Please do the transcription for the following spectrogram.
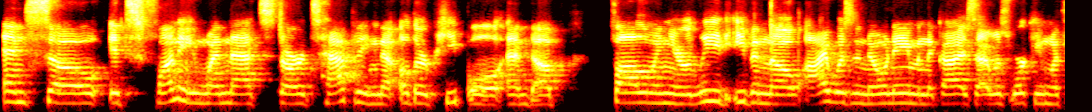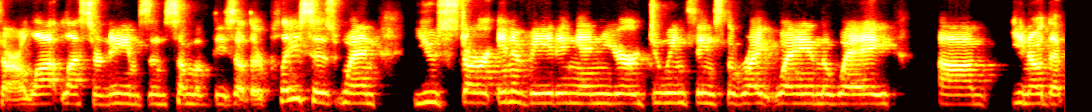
And so it's funny when that starts happening that other people end up following your lead, even though I was a no name and the guys I was working with are a lot lesser names than some of these other places. When you start innovating and you're doing things the right way and the way um, you know that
